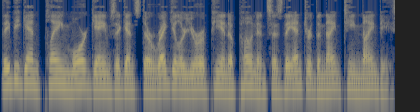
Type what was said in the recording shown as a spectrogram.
They began playing more games against their regular European opponents as they entered the 1990s.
